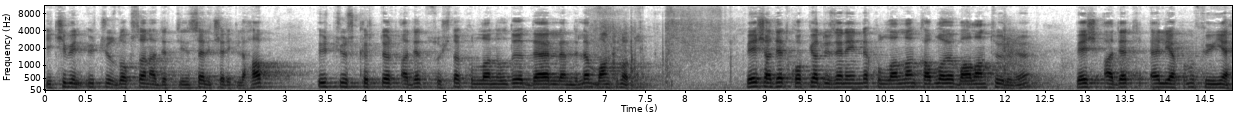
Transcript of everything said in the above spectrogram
2390 adet cinsel içerikli hap, 344 adet suçta kullanıldığı değerlendirilen banknot, 5 adet kopya düzeneğinde kullanılan kablo ve bağlantı ürünü, 5 adet el yapımı fünye,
